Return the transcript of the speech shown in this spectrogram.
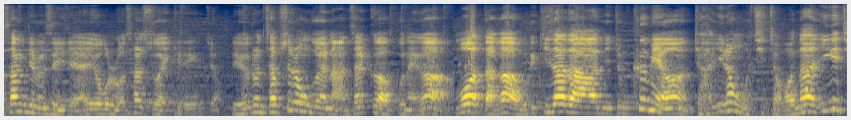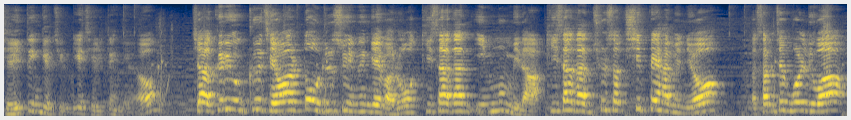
상점에서 이제 이걸로 살 수가 있게 되겠죠. 이런 잡스러운 거에는 안 살 것 같고 내가 모았다가 우리 기사단이 좀 크면 자 이런 거 진짜 와, 나 이게 제일 땡겨 지금. 이게 제일 땡겨요. 자 그리고 그 재화를 또 얻을 수 있는 게 바로 기사단 임무입니다. 기사단 출석 10회 하면요. 3천 골드와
